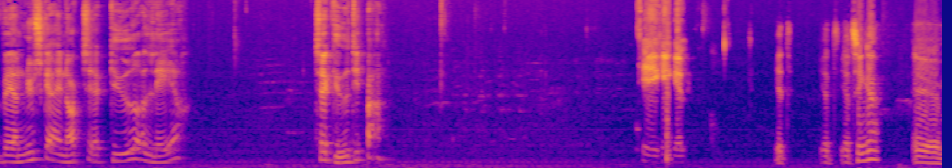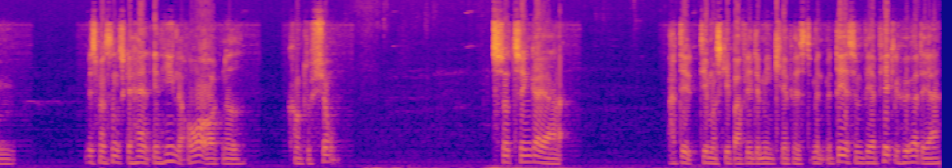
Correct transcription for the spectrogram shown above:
være nysgerrig nok til at gide og lære. Til at gide dit barn. Det er ikke helt galt. Jeg, jeg, jeg tænker, øh, hvis man sådan skal have en helt overordnet konklusion, så tænker jeg, ah, det, det er måske bare fordi det er min kæphest, men, men det som jeg virkelig hører, det er,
